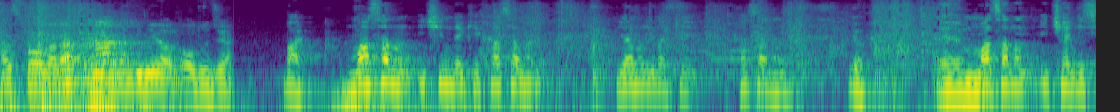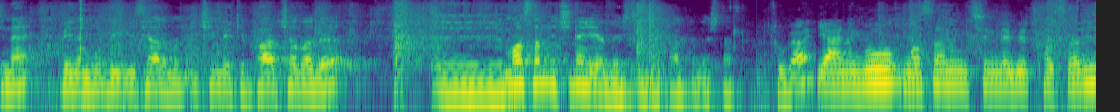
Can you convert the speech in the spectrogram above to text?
kasa olarak kullanabiliyor olacak. Bak, masanın içindeki kasanın yanındaki kasanın yok. Ee, masanın içerisine benim bu bilgisayarımın içindeki parçaları e, masanın içine yerleştirecek arkadaşlar. Tugay. Yani bu masanın içinde bir tasarım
